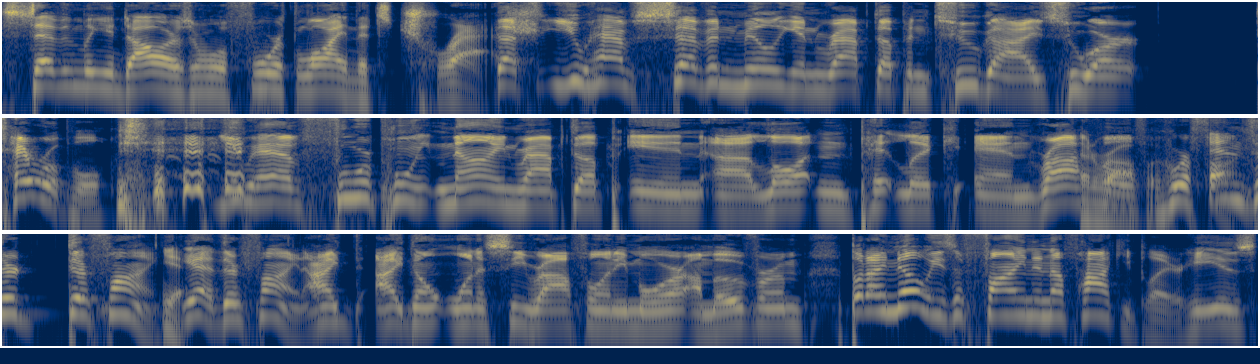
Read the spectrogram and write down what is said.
seven million dollars into a fourth line that's trash. That's you have seven million wrapped up in two guys who are terrible. you have 4.9 wrapped up in uh, Laughton, Pitlick, and Raffl. And Raffl, who are fine. And they're they're fine. Yeah. Yeah, they're fine. I, I don't want to see Raffl anymore. I'm over him. But I know he's a fine enough hockey player. He is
